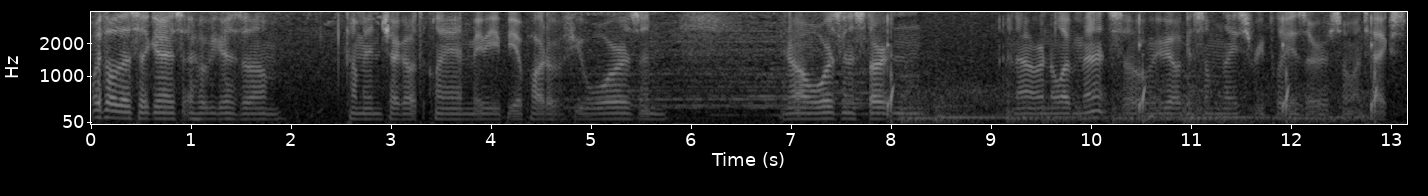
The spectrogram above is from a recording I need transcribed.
with all that said, guys, I hope you guys um, come in, check out the clan, maybe be a part of a few wars, and you know, war's gonna start in an hour and 11 minutes, so maybe I'll get some nice replays or some attacks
